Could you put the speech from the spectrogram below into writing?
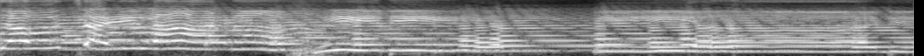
যাও চাইলা না ফিরি ইয়ারে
